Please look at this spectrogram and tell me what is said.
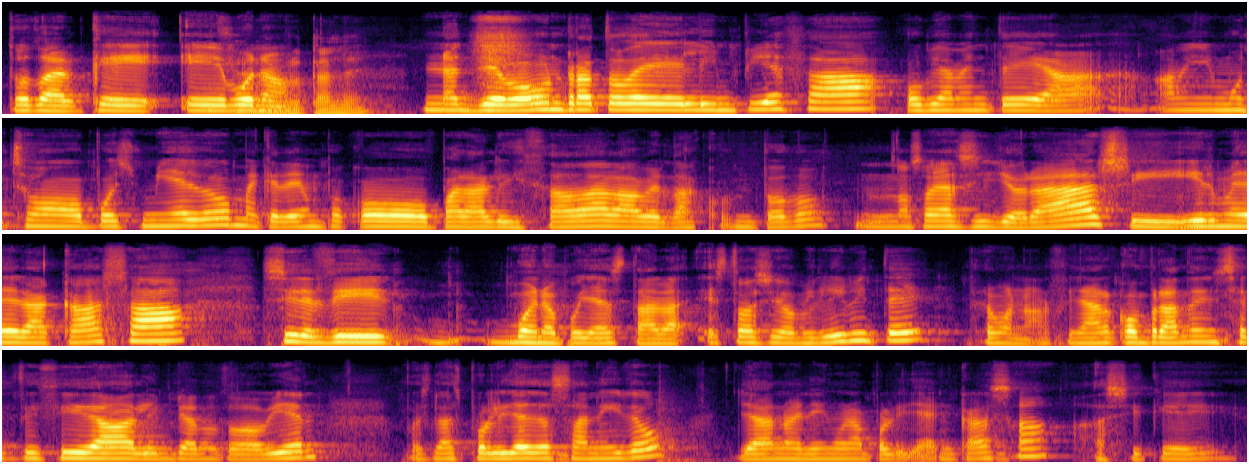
Total, que eh, bueno, brutal, ¿eh? nos llevó un rato de limpieza, obviamente a, a mí mucho pues miedo, me quedé un poco paralizada, la verdad, con todo. No sabía si llorar, si irme de la casa, si decir, bueno, pues ya está, la- esto ha sido mi límite, pero bueno, al final comprando insecticida, limpiando todo bien, pues las polillas ya se han ido, ya no hay ninguna polilla en casa, así que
